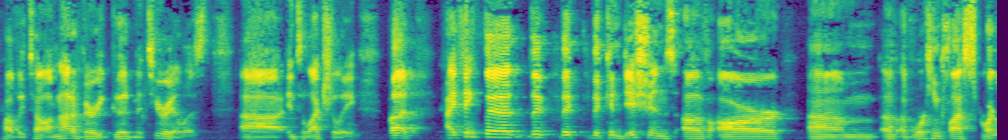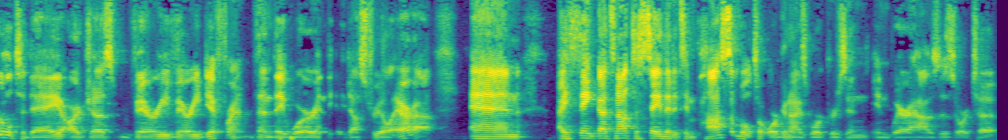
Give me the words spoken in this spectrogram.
probably tell, I'm not a very good materialist uh, intellectually, but I think the the the, the conditions of our um, of, of, working class struggle today are just very, very different than they were in the industrial era. And I think that's not to say that it's impossible to organize workers in, in warehouses or to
